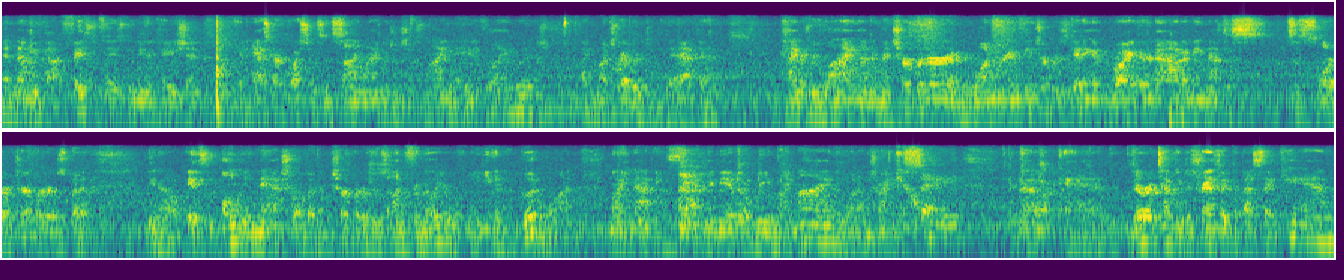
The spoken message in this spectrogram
And then we've got face-to-face communication. We can ask our questions in sign language, which is my native language. I'd much rather do that than kind of relying on an interpreter and wondering if the interpreter's getting it right or not. I mean, not to, to slur interpreters, but you know, it's only natural that an interpreter who's unfamiliar with me, even a good one, might not exactly be able to read my mind and what I'm trying to say, you know, and they're attempting to translate the best they can,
